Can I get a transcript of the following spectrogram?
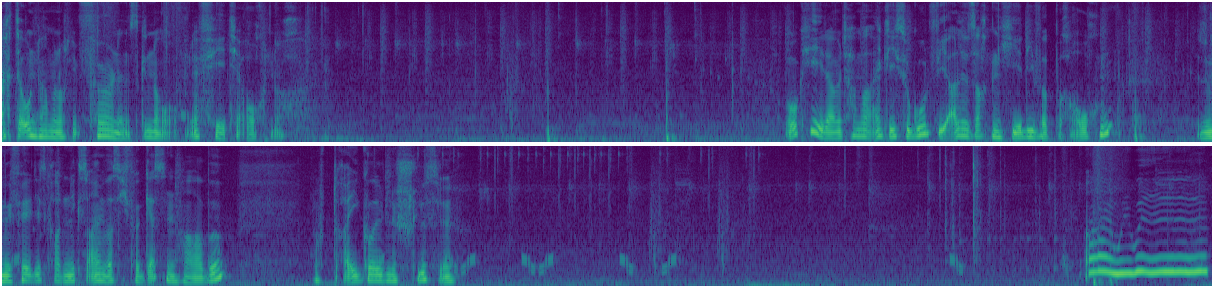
Ach, da unten haben wir noch den Furnace, genau. Der fehlt ja auch noch. Okay, damit haben wir eigentlich so gut wie alle Sachen hier, die wir brauchen. Also mir fällt jetzt gerade nichts ein, was ich vergessen habe. Noch drei goldene Schlüssel. I whip.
